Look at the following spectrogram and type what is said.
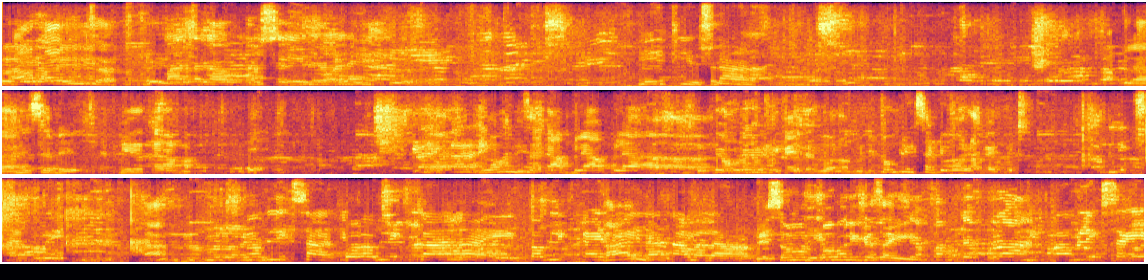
नाव काय तुमचं माझं नाव कुशली बोले मी इथेच राहणार आपलं हे सर हे करा ना लोकांसाठी आपल्या आपल्या काहीतरी बोला म्हणजे पब्लिकसाठी बोला काहीतरी. पब्लिकसाठी. हा? पब्लिकसाठी. पब्लिक काय नाही पब्लिक काय काय? देणार आम्हाला? हे समोर पब्लिकच आहे. पब्लिक सगळे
